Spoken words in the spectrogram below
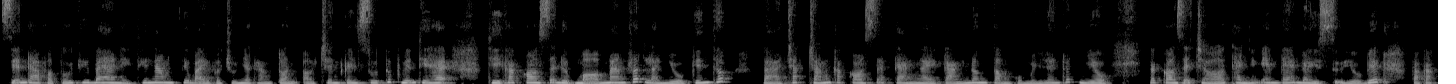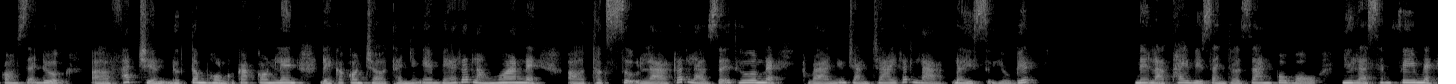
diễn ra vào tối thứ ba này thứ năm thứ bảy và chủ nhật hàng tuần ở trên kênh youtube Nguyễn Thị Hệ thì các con sẽ được mở mang rất là nhiều kiến thức và chắc chắn các con sẽ càng ngày càng nâng tầm của mình lên rất nhiều. Các con sẽ trở thành những em bé đầy sự hiểu biết và các con sẽ được uh, phát triển được tâm hồn của các con lên để các con trở thành những em bé rất là ngoan này à, uh, thực sự là rất là dễ thương này và những chàng trai rất là đầy sự hiểu biết. Nên là thay vì dành thời gian vô bổ như là xem phim này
